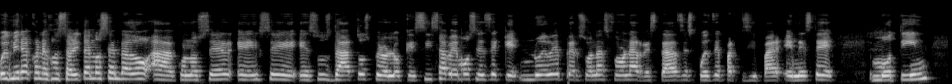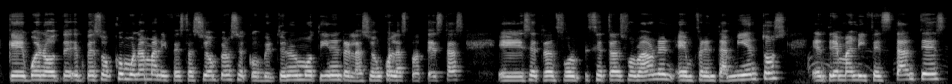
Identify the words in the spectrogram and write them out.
Pues mira, Conejo, hasta ahorita no se han dado a conocer ese, esos datos, pero lo que sí sabemos es de que nueve personas fueron arrestadas después de participar en este motín, que bueno, empezó como una manifestación, pero se convirtió en un motín en relación con las protestas. Eh, se, se transformaron en enfrentamientos entre manifestantes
